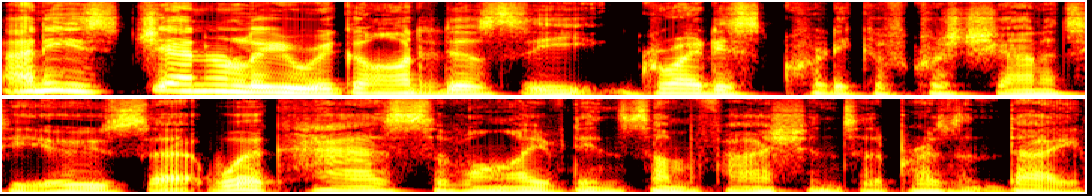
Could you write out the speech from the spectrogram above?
and he's generally regarded as the greatest critic of Christianity whose uh, work has survived in some fashion to the present day.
